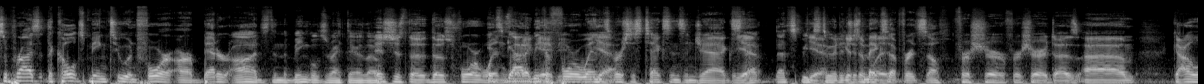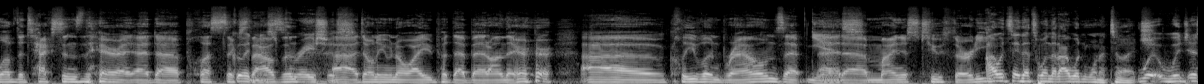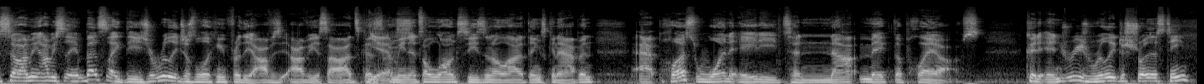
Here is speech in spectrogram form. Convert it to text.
Surprised that the Colts being two and four are better odds than the Bengals right there, though. It's just the those four wins. it's got to be the gave you. four wins Yeah. versus Texans and Jags. Yeah. that, that speaks Yeah, to it. It just makes play- up for itself. For sure, for sure it does. Um, gotta love the Texans there at, at uh, plus six Goodness gracious. I don't even know why you'd put that bet on there. Uh, Cleveland Browns at Yes. at uh, minus two thirty. I would say that's one that I wouldn't want to touch. Which is so. I mean, obviously, in bets like these, you're really just looking for the obvious, obvious odds because I mean, it's a long season. A lot of things can happen. At plus 180 to not make the playoffs, could injuries really destroy this team?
